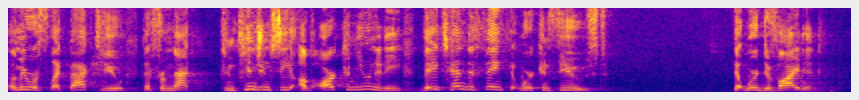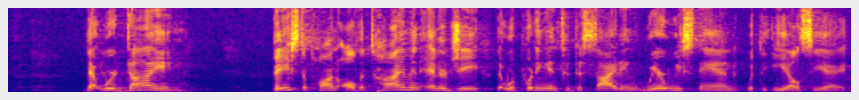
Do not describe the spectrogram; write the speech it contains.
let me reflect back to you that from that contingency of our community, they tend to think that we're confused, that we're divided, that we're dying, based upon all the time and energy that we're putting into deciding where we stand with the ELCA.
